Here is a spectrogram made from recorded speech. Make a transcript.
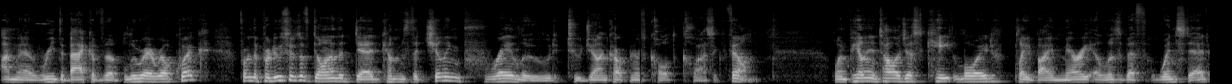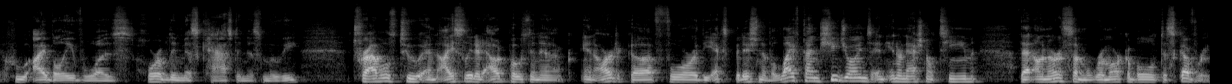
I'm going to read the back of the Blu ray real quick. From the producers of Dawn of the Dead comes the chilling prelude to John Carpenter's cult classic film. When paleontologist Kate Lloyd, played by Mary Elizabeth Winstead, who I believe was horribly miscast in this movie, travels to an isolated outpost in Antarctica for the expedition of a lifetime, she joins an international team that unearths some remarkable discovery.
